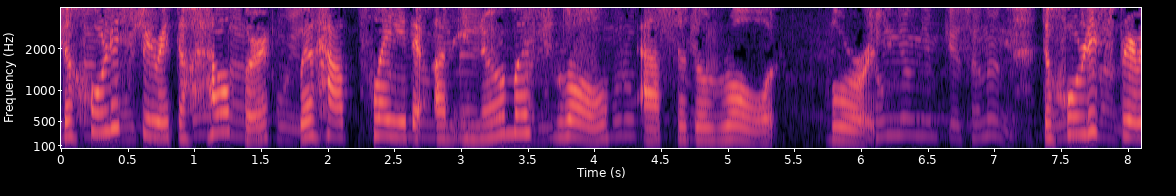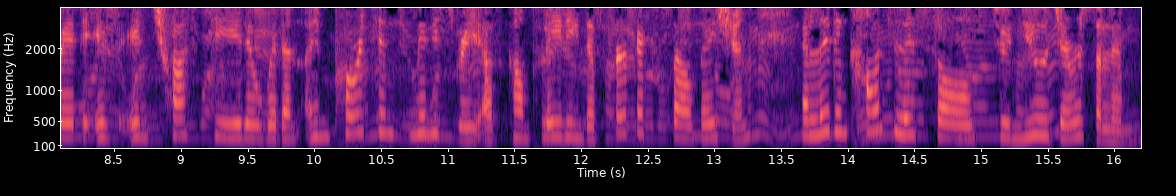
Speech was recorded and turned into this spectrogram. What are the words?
the Holy Spirit, the Helper, will have played an enormous role after the Lord. Lord. The Holy Spirit is entrusted with an important ministry of completing the perfect salvation and leading countless souls to New Jerusalem.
